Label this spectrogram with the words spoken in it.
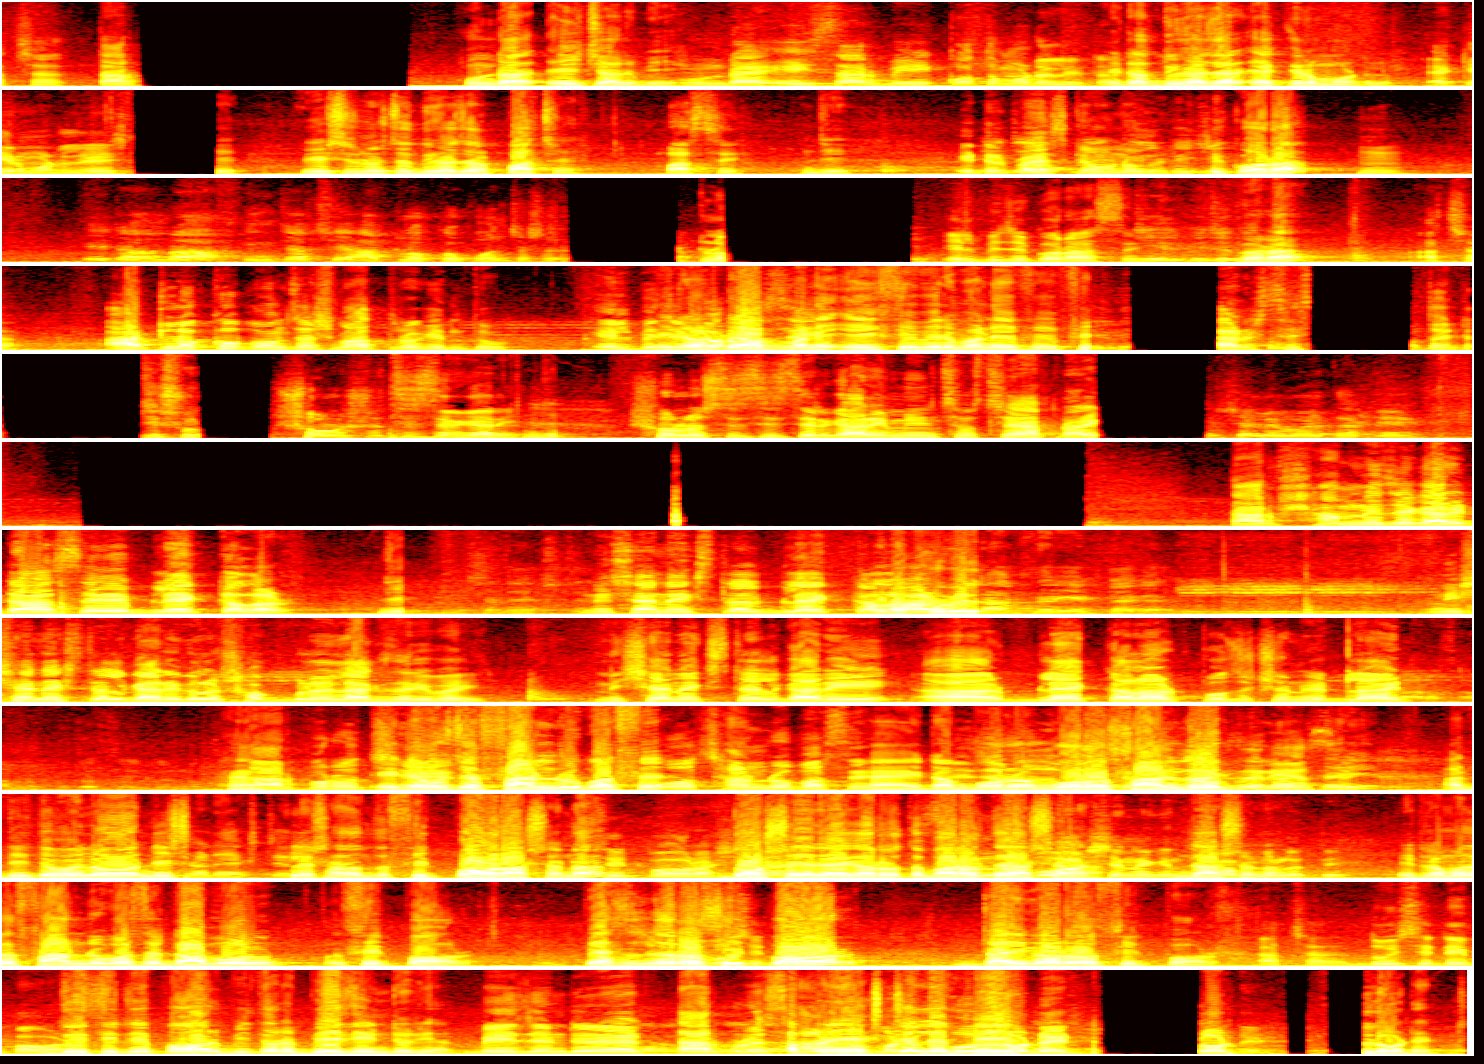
আচ্ছা তার Honda H R B Honda H R B কত মডেল এটা? এটা দুই হাজার একের মডেল একের মডেল রেজিস্ট্রেশন হচ্ছে দুই হাজার পাঁচে। পাশে জি। এটার প্রাইস কেমন হবে? এলপিজি করা। হুম। এটা আমরা আস্কিং চাচ্ছি আট লক্ষ পঞ্চাশ হাজার। এলপিজি করা আছে? এলপিজি করা। আচ্ছা। আট লক্ষ পঞ্চাশ মাত্র কিন্তু। এলপিজি করা আছে মানে এইচসিবির মানে আর কত এটা? ষোলোশো সিসির গাড়ি। জি। ষোলোশো সিসির গাড়ি মিনস হচ্ছে আপনার স্পেশালি হয়ে থাকে। তার সামনে যে গাড়িটা আছে black colour Nissan X Trail black colour খুবই লাক্সারি একটা গাড়ি। নিশান এক্সটাইল গাড়িগুলো সবগুলোই লাক্সারি ভাই। নিশান এক্সটাইল গাড়ি আর ব্ল্যাক কালার প্রজেকশন হেডলাইট তারপর হচ্ছে- এটা হচ্ছে সানরুপ আছে। ও সানরুফ আছে। হ্যাঁ এটা বড় বড় যে আছে। আর দিতে হলো নিশান এক্সটেলে সাধারণত সিট পাওয়ার আসে না। Seat power আসে না। দশের এগারোতে বারোতে Sunroof-ও আসে না। এটার মধ্যে সানরুপ আছে ডাবল সিট পাওয়ার প্যাসেঞ্জারও সিট seat পাওয়ার ড্রাইভারও সিট পাওয়ার। আচ্ছা দুই সিটেই পাওয়ার। দুই সিটে পাওয়ার ভিতরে বেজ ইন্টেরিয়ার বেজ ইন্টেরিয়র তারপরে আপনার external full loaded loaded loaded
